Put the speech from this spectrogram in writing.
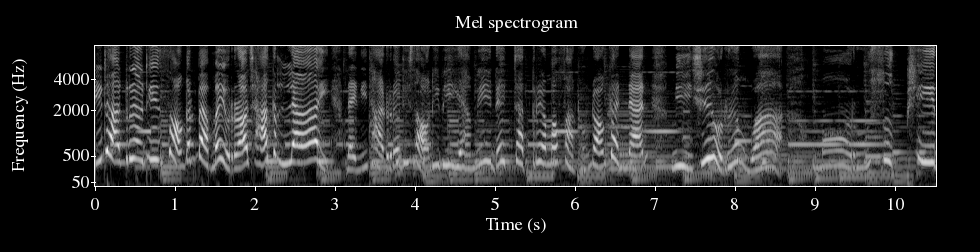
นิทานเรื่องที่สองกันแบบไม่รอช้ากันเลย ในนิทานเรื่องที่สองที่พี่แยมมี่ได้จัดเตรียมมาฝากน้องๆกันนั้น มีชื่อเรื่องว่าหม้อรู้สึกผิด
